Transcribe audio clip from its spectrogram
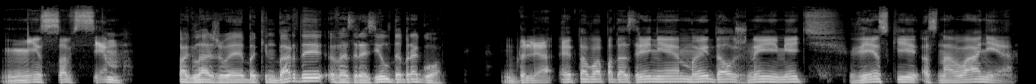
Не совсем. Поглаживая бакенбарды, возразил Доброго. Для этого подозрения мы должны иметь веские основания,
